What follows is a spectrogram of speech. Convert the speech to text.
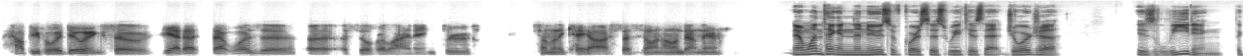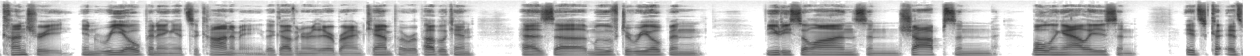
how people are doing. So yeah, that that was a, a, a silver lining through some of the chaos that's going on down there. Now, one thing in the news, of course, this week is that Georgia is leading the country in reopening its economy. The governor there, Brian Kemp, a Republican, has uh, moved to reopen beauty salons and shops and bowling alleys, and it's it's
